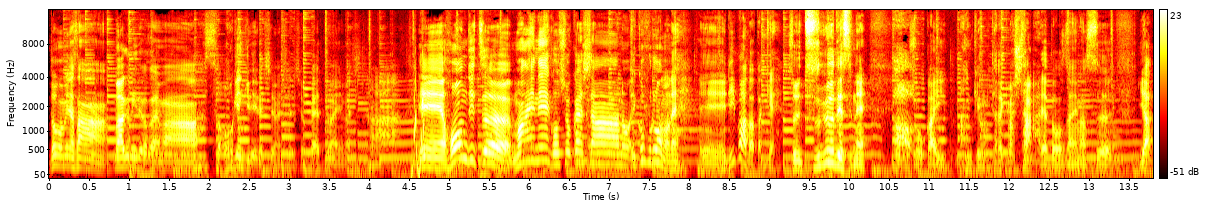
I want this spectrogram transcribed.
どうも皆さん、マグニーでございます。お元気でいらっしゃいましたでしょうか？やってまいりました。えー、本日、前ね、ご紹介した、あの、エコフローのね、えー、リバーだったっけ？それに次ぐですね、ご紹介案件をいただきました。ありがとうございます。いや、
